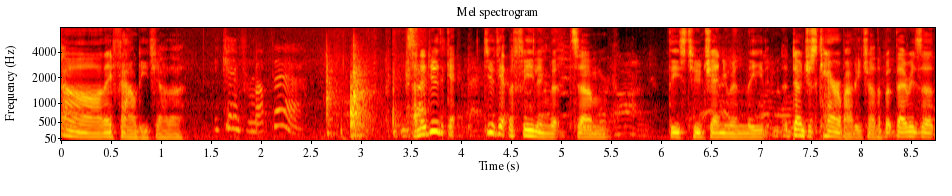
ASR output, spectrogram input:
Ah, they found each other. He came from up there. And I do get do get the feeling that um, these two genuinely don't just care about each other, but there is a,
